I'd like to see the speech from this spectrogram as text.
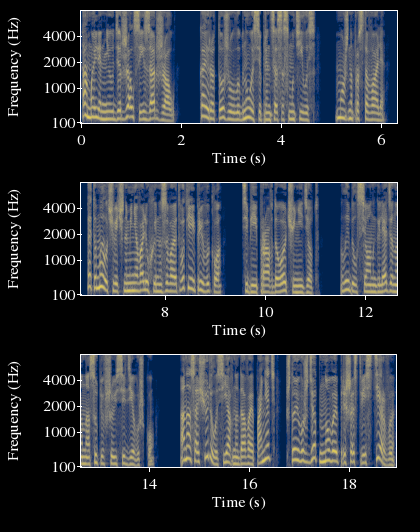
а Мэлен не удержался и заржал. Кайра тоже улыбнулась, и принцесса смутилась. «Можно просто Валя. Это мелочь вечно меня Валюхой называют, вот я и привыкла. Тебе и правда очень идет. Лыбился он, глядя на насупившуюся девушку. Она сощурилась, явно давая понять, что его ждет новое пришествие стервы,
